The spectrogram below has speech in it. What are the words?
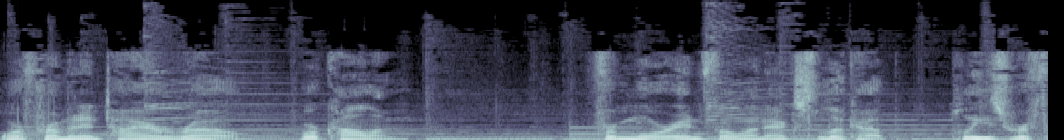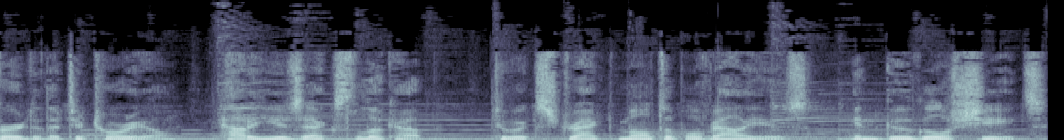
or from an entire row or column. For more info on XLOOKUP, please refer to the tutorial, How to use XLOOKUP, to extract multiple values, in Google Sheets,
